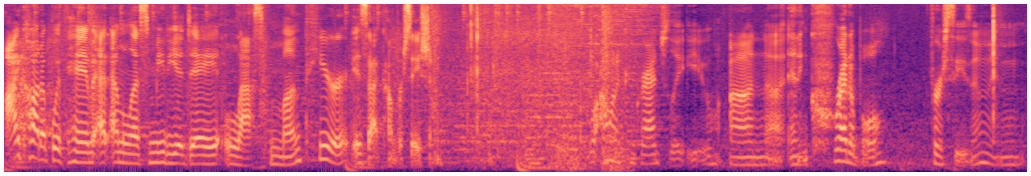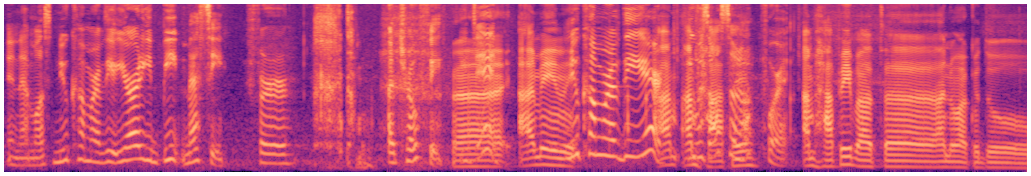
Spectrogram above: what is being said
I caught up with him at MLS Media Day last month. Here is that conversation. Well, I want to congratulate you on uh, an incredible first season in, in MLS. Newcomer of the year. You already beat Messi for a trophy. You Uh, did. I mean, Newcomer of the year. I'm, I'm was happy. also up for it. I'm happy, but uh, I know I could do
